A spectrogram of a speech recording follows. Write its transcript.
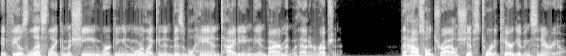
it feels less like a machine working and more like an invisible hand tidying the environment without interruption. The household trial shifts toward a caregiving scenario.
